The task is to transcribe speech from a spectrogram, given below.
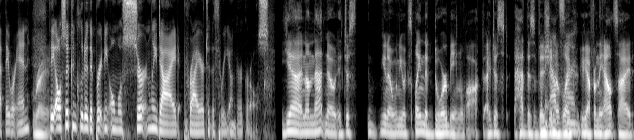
that they were in. Right. They also concluded that Brittany almost certainly died prior to the three younger girls. Yeah, and on that note, it just you know when you explain the door being locked, I just had this vision of like yeah from the outside.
